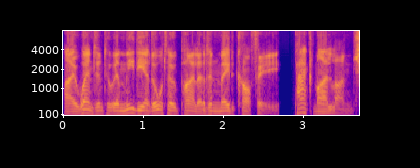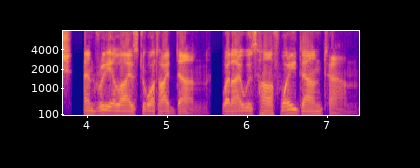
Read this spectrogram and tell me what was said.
I went into immediate autopilot and made coffee, packed my lunch, and realized what I'd done when I was halfway downtown.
